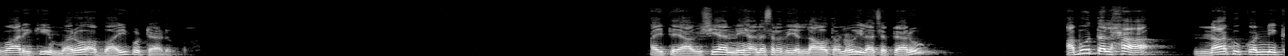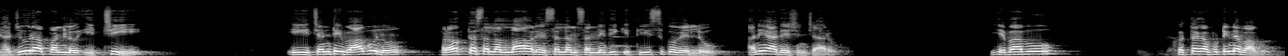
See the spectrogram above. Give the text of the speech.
వారికి మరో అబ్బాయి పుట్టాడు. అయితే ఆ విషయాన్ని హనసరది అల్లాహతను ఇలా చెప్పారు. అబూ తల్హా నాకు కొన్ని ఖజూర పండ్లు ఇచ్చి ఈ చంటి బాబును ప్రవక్త సల్లల్లాహు అలైవల్లం సన్నిధికి తీసుకువెళ్ళు అని ఆదేశించారు. ఏ బాబు? కొత్తగా పుట్టిన బాబు.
